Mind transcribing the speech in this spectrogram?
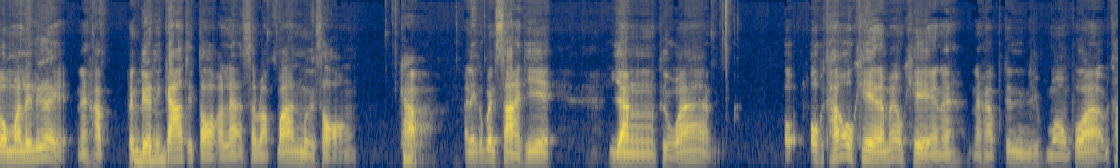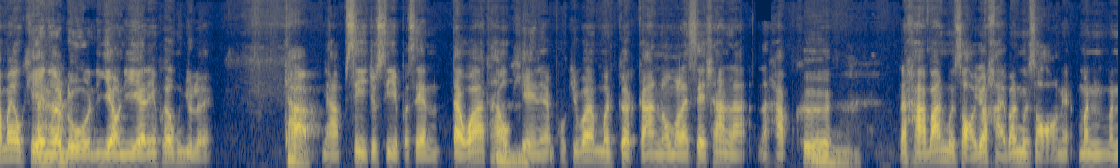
ลงมาเรื่อยๆนะครับ เป็นเดือนที่เก้าติดต่อกันแล้วสำหรับบ้านมือสองครับ อันนี้ก็เป็นสายที่ยังถือว่าอกทั้งโอเคและไม่โอเคนะนะครับที่มองเพราะว่าถ้าไม่โอเคเราดูเยียร์เยียนี่เพิ่มขึ้นอยู่เลย ครับนะครับ 4.4เปอร์เซ็นแต่ว่าถ้าโอเคเนี่ยผมคิดว่ามันเกิดการ normalization แล้วนะครับ คือราคาบ้านมือสองยอดขายบ้านมือสองเนี่ยมันมัน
